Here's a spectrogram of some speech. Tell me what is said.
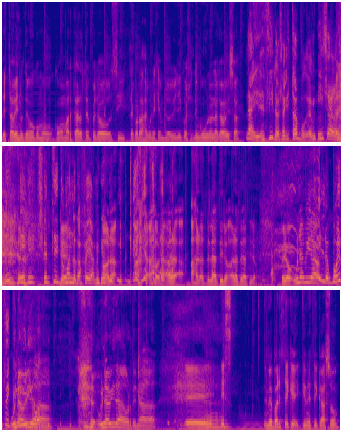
De esta vez no tengo como, como marcarte, pero si te acordás de algún ejemplo bíblico, yo tengo uno en la cabeza. Nah, y decilo, ya que está, porque a mí ya. yo estoy Bien. tomando café, amigo. Ahora, ahora, ahora, ahora te la tiro, ahora te la tiro. Pero una vida. Lo podés escribir una vida. una vida ordenada. eh, Ah. es. Me parece que, que en este caso.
